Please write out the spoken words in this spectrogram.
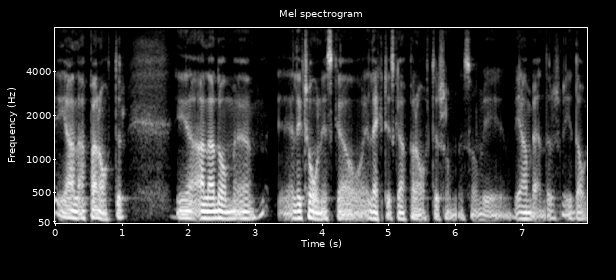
i alla apparater i alla de eh, elektroniska och elektriska apparater som, som vi, vi använder idag.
